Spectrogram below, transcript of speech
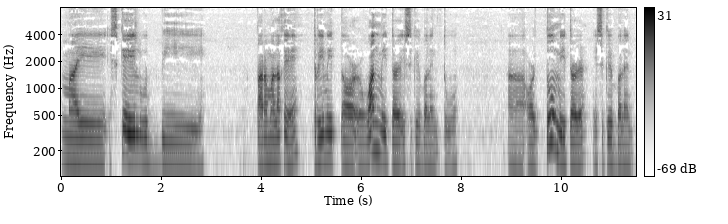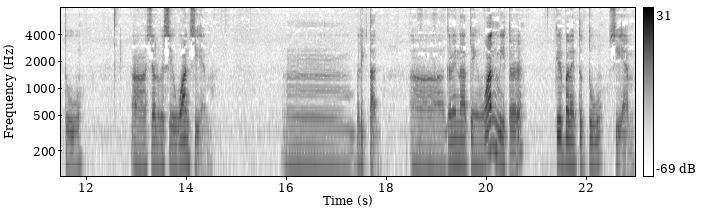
my scale would be para malaki 3 meter or 1 meter is equivalent to uh, or 2 meter is equivalent to uh, shall we say 1 cm. Mm, baliktad. Uh, gawin natin 1 meter equivalent to 2 cm.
